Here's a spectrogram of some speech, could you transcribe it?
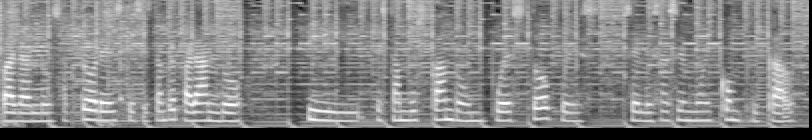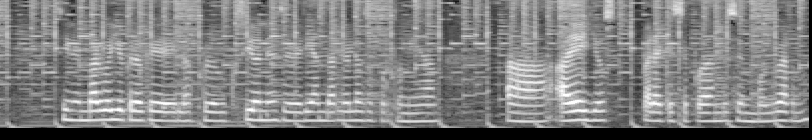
para los actores que se están preparando y están buscando un puesto, pues se les hace muy complicado. Sin embargo, yo creo que las producciones deberían darle las oportunidades a, ellos para que se puedan desenvolver, ¿no?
